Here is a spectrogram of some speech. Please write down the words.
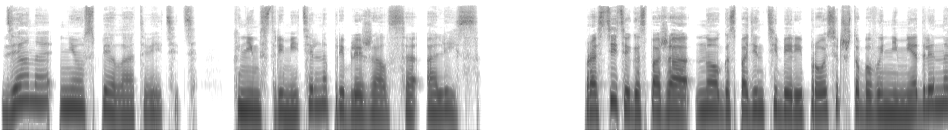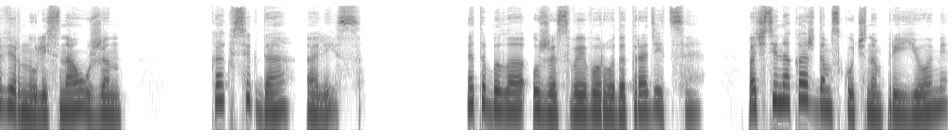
Диана не успела ответить. К ним стремительно приближался Алис. «Простите, госпожа, но господин Тиберий просит, чтобы вы немедленно вернулись на ужин», как всегда, Алис. Это была уже своего рода традиция. Почти на каждом скучном приеме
